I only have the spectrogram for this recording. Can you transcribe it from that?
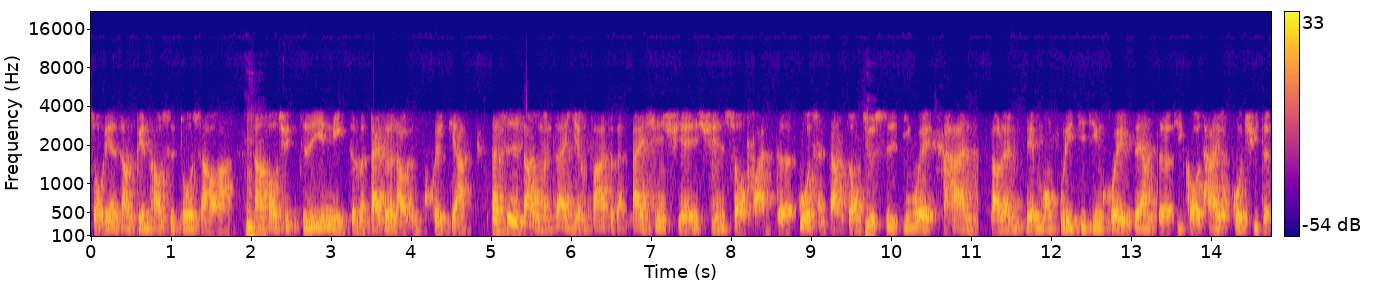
手链上的编号是多少啊？然后去指引你怎么带这个老人回家。那事实上，我们在研发这个爱心学寻手环的过程当中，就是因为和老人联盟福利基金会这样的机构，它有过去的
